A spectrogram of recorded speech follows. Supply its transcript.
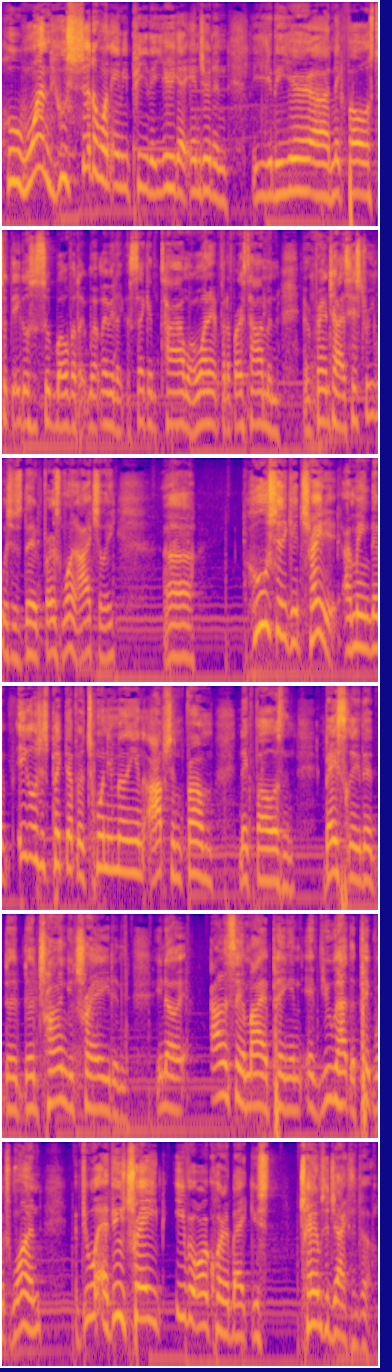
who won, who should have won MVP the year he got injured, and the, the year uh, Nick Foles took the Eagles to Super Bowl for maybe like the second time or won it for the first time in, in franchise history, which is their first one actually. Uh, who should get traded? I mean, the Eagles just picked up a 20 million option from Nick Foles, and basically they're, they're, they're trying to trade, and you know honestly, in my opinion, if you had to pick which one, if you if you trade either or quarterback, you trade them to Jacksonville.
